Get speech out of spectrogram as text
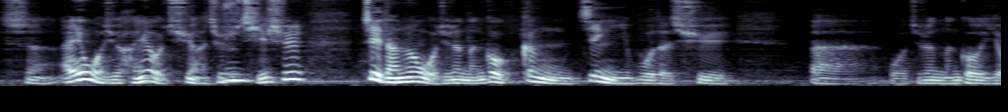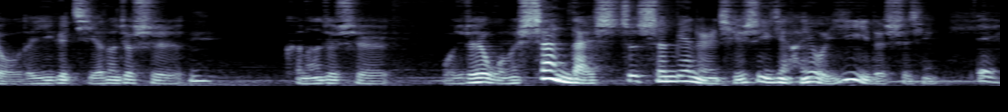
是，哎，我觉得很有趣啊。就是其实这当中，我觉得能够更进一步的去，呃，我觉得能够有的一个结论就是，嗯可能就是，我觉得我们善待这身边的人，其实是一件很有意义的事情。对，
